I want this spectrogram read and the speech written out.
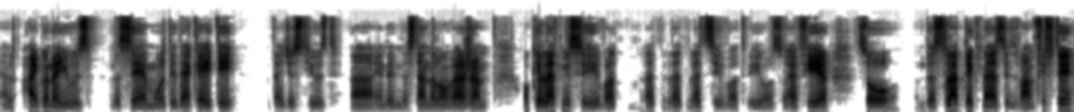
and I'm gonna use the same multi-deck 80 that I just used uh, in, the, in, the, standalone version. Okay, let me see what let, let, let's see what we also have here. So the slab thickness is 150.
